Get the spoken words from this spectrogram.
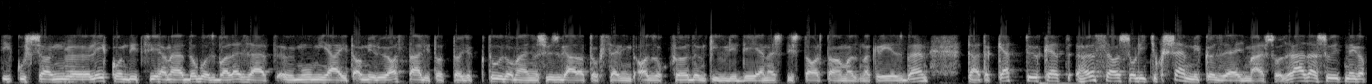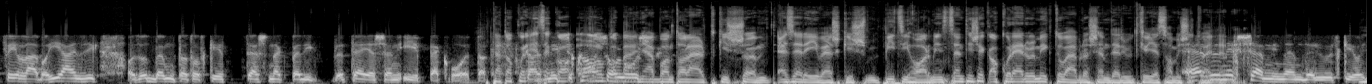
hermetikusan légkondicionált dobozban lezárt múmiáit, amiről azt állította, hogy a tudományos vizsgálatok szerint azok földön kívüli DNS-t is tartalmaznak részben. Tehát a kettőket, ha összehasonlítjuk, semmi köze egymáshoz. Ráadásul itt még a fél lába hiányzik, az ott bemutatott két testnek pedig teljesen épek voltak. Tehát akkor ezek még a csak hasonló- algabányában talált kis ezer éves kis pici 30 centisek, akkor erről még továbbra sem derült ki, hogy ez hamisítvány Erről még lenne. semmi nem derült ki, hogy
